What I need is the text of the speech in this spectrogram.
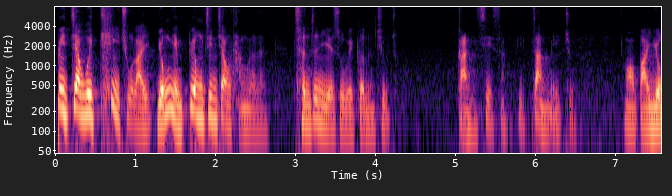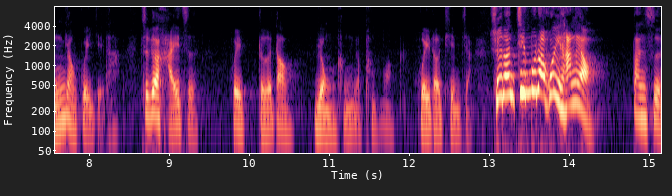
被教会踢出来，永远不用进教堂的人，承认耶稣为个人救主，感谢上帝，赞美主，哦，把荣耀归给他，这个孩子会得到永恒的盼望，回到天家。虽然进不到会堂了，但是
